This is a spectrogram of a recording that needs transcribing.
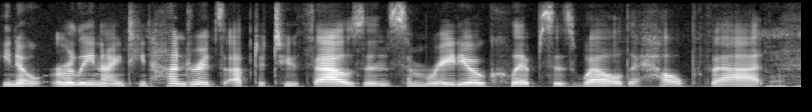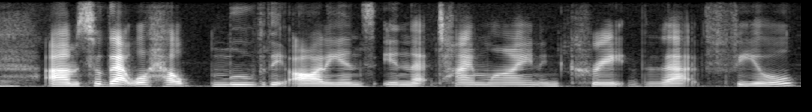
you know early 1900s up to 2000. Some radio clips as well to help that. Um, so that will help move the audience in that timeline and create that feel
